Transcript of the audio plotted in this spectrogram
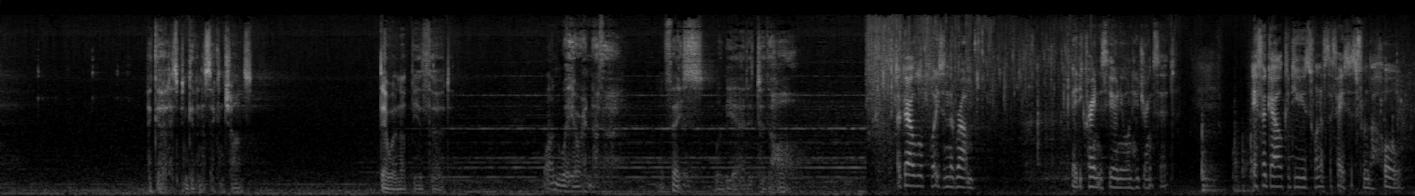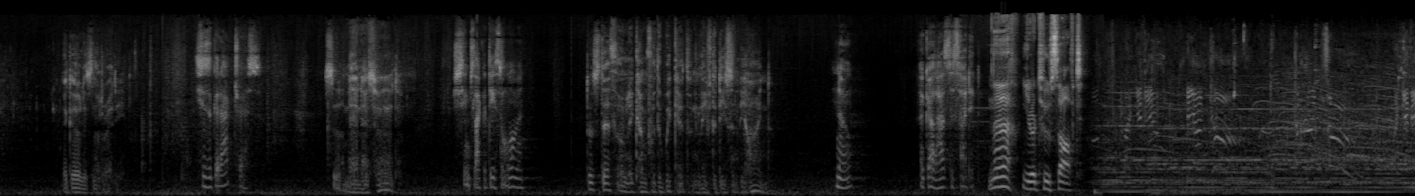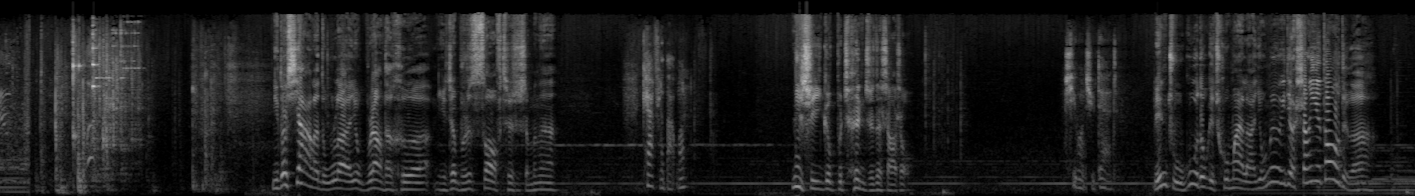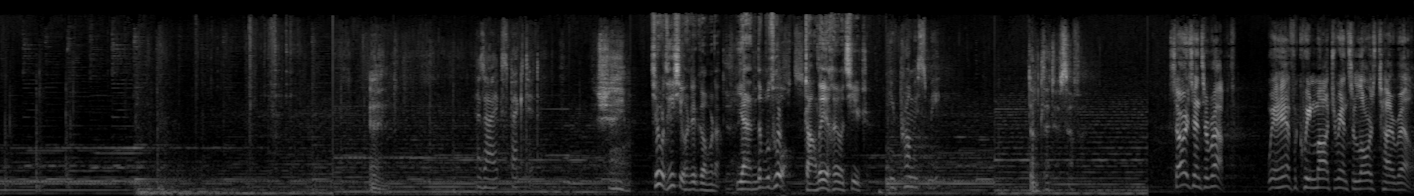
A girl has been given a second chance. There will not be a third. One way or another, a face will be added to the hall. A girl will poison the rum. Lady Crane is the only one who drinks it. If a girl could use one of the faces from the hall, A girl is not ready. she's a good actress. So a man has heard. She seems like a decent woman. Does death only come for the wicked and leave the decent behind? No. A girl has decided. Nah, you're too soft. 你都下了毒了，又不让他喝，你这不是 soft 是什么呢？Careful about one. 你是一个不称职的杀手。She wants you dead. 连主顾都给出卖了，有没有一点商业道德啊？As I expected. 其实我挺喜欢这哥们的，演的不错，长得也很有气质。You promise me? Don't let her suffer. Sorry to interrupt. We're here for Queen Margaery and Sir Loras Tyrell.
